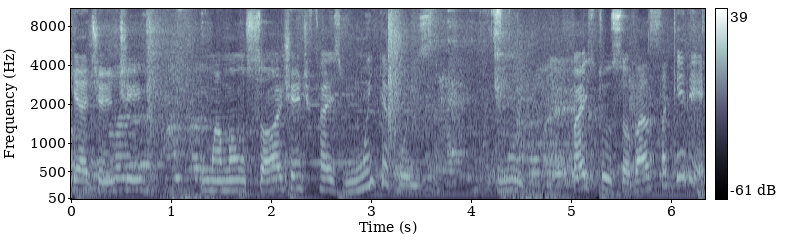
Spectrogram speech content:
que a gente, uma mão só, a gente faz muita coisa. Faz tudo, só basta querer.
